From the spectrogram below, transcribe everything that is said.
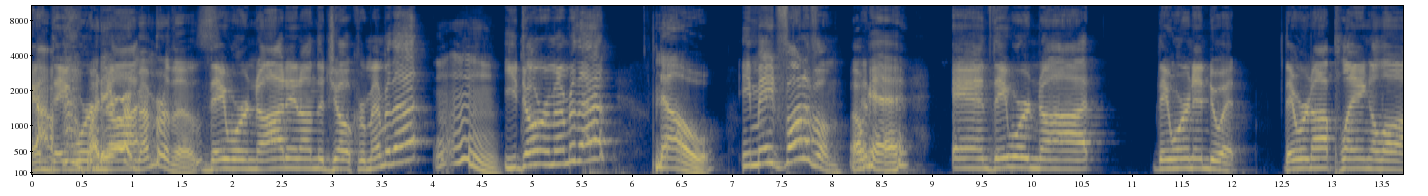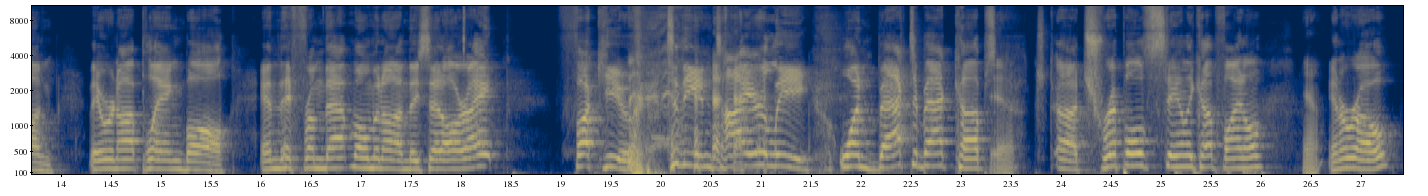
And they were Why do not remember those? they were not in on the joke. Remember that? Mm-mm. You don't remember that? no. He made fun of them. Okay. And they were not they weren't into it. They were not playing along. They were not playing ball. And they from that moment on they said, "All right, fuck you to the entire league. Won back-to-back cups, Yeah. uh, triple Stanley Cup final Yeah. in a row,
